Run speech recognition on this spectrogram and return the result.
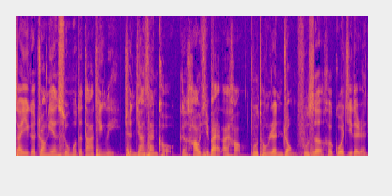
在一个庄严肃穆的大厅里，陈家三口跟好几百来号不同人种、肤色和国籍的人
